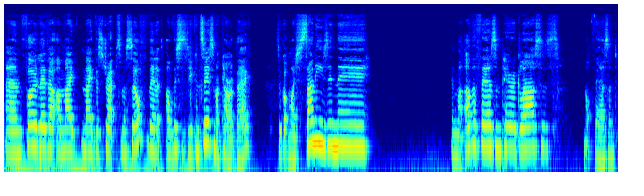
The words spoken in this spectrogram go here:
And faux leather, I made made the straps myself. Then it's, oh, this is, you can see it's my current bag. So I've got my sunnies in there. And my other thousand pair of glasses. Not thousand.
